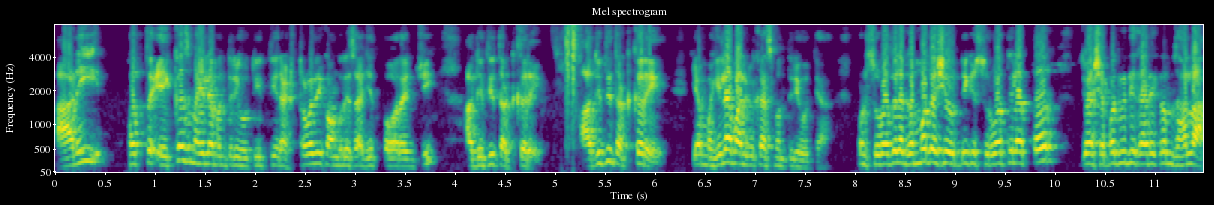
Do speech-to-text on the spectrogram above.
आणि फक्त एकच महिला मंत्री होती ती राष्ट्रवादी काँग्रेस अजित पवारांची आदिती तटकरे. आदिती तटकरे या महिला बालविकास मंत्री होत्या. पण सुरुवातीला गंमत अशी होती की सुरुवातीला तर जेव्हा शपथविधी कार्यक्रम झाला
